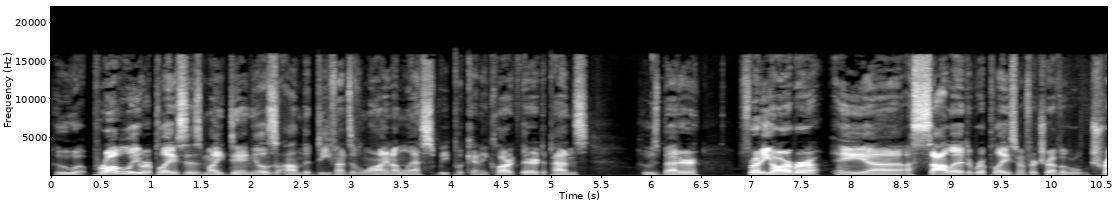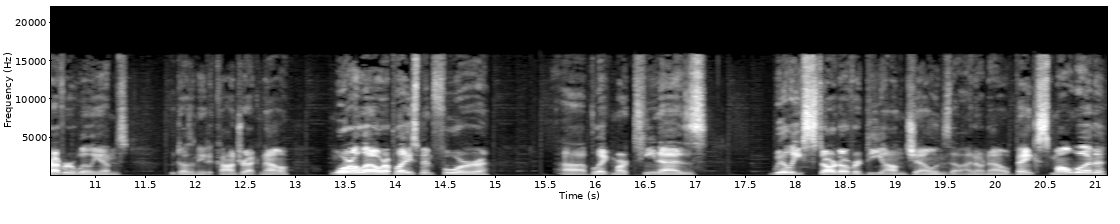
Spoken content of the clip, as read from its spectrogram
who probably replaces Mike Daniels on the defensive line unless we put Kenny Clark there. It depends who's better. Freddie Harbor, a uh, a solid replacement for Trevor Trevor Williams, who doesn't need a contract now. Warlow, replacement for uh, Blake Martinez. Will he start over Deion Jones, though? I don't know. Bank Smallwood,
